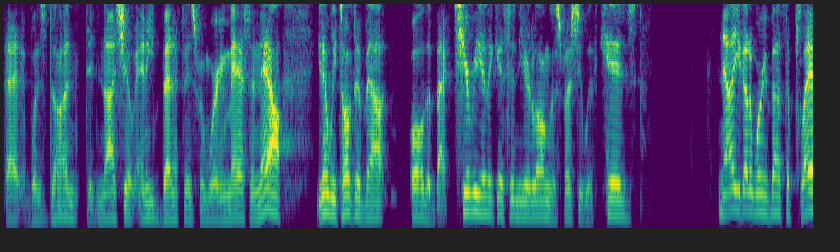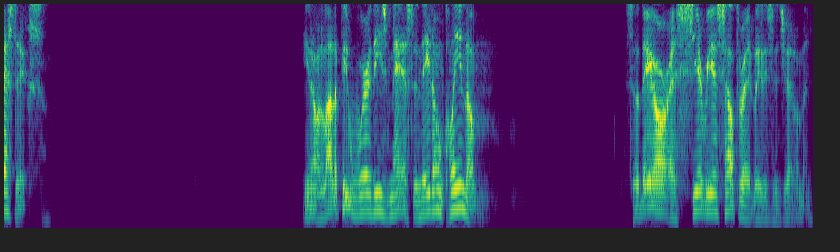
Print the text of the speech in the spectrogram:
that was done did not show any benefits from wearing masks. And now, you know, we talked about all the bacteria that gets into your lungs, especially with kids. Now you got to worry about the plastics. You know, a lot of people wear these masks and they don't clean them. So they are a serious health threat, ladies and gentlemen.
